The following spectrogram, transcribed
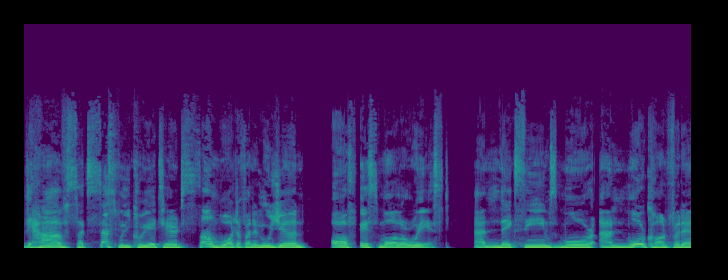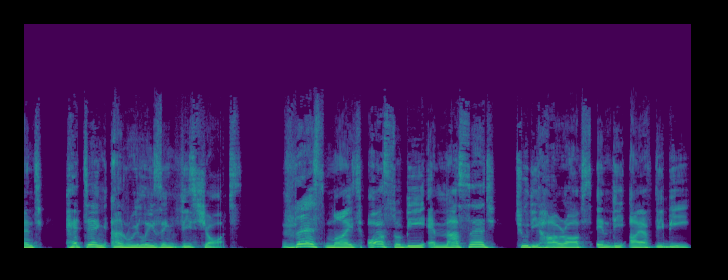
they have successfully created somewhat of an illusion of a smaller waist and Nick seems more and more confident hitting and releasing these shots. This might also be a message to the higher-ups in the IFBB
